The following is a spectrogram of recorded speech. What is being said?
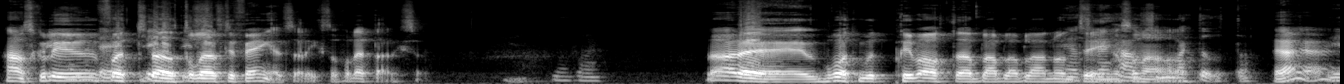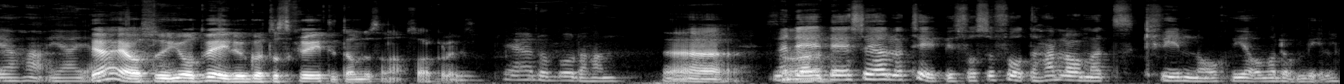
Han skulle ju det fått böter och åkt i fängelse liksom för detta liksom. Det? Ja det är brott mot privata bla bla bla Ja, så någonting det är och han sådana som har lagt ut det. Ja ja. ja. Jaha, ja, ja. Ja ja och så gjort video och gått och skrytit om det sådana saker liksom. Ja, då borde han. Ja, Men så det, det är så jävla typiskt för så fort det handlar om att kvinnor gör vad de vill.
